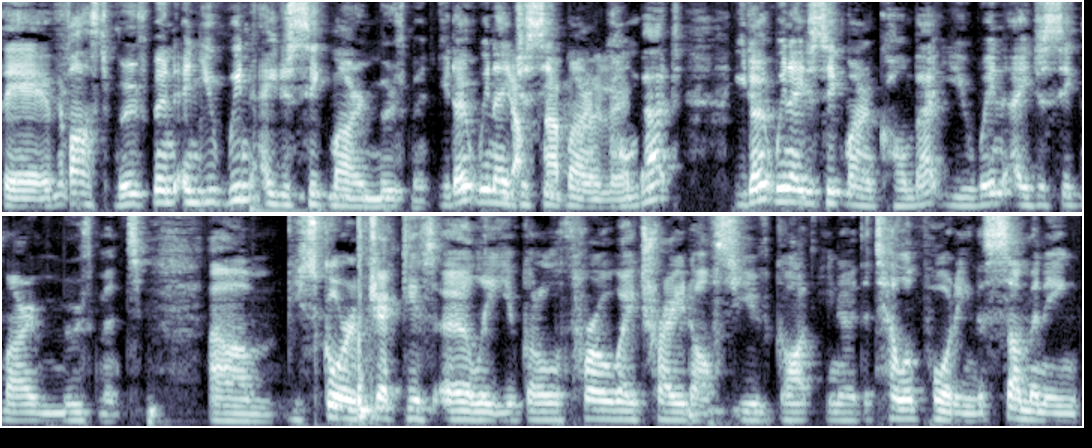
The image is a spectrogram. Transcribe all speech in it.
their yep. fast movement, and you win Age of Sigmar in movement. You don't win Age yep, of Sigmar absolutely. in combat. You don't win Age of Sigmar in combat. You win Age of Sigmar in movement. Um, you score objectives early. You've got all the throwaway trade offs. You've got you know the teleporting, the summoning.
